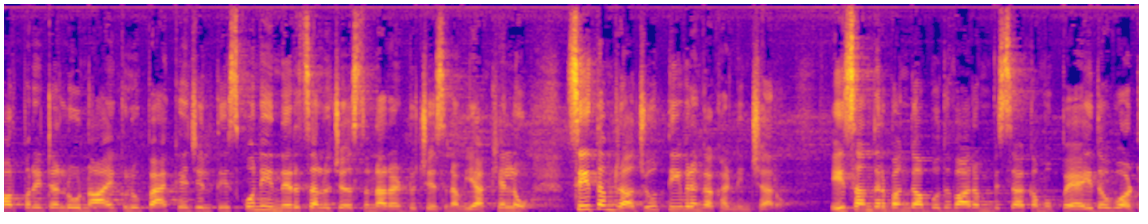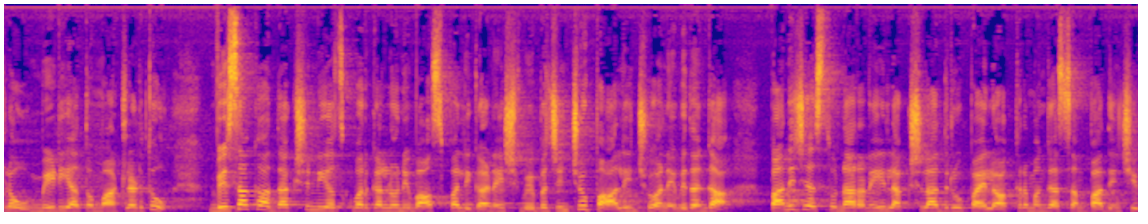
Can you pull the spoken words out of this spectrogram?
కార్పొరేటర్లు నాయకులు ప్యాకేజీలు తీసుకొని నిరసనలు చేస్తున్నారంటూ చేసిన వ్యాఖ్యలను సీతంరాజు తీవ్రంగా ఖండించారు. ఈ సందర్భంగా బుధవారం విశాఖ ముప్పై ఐదో వార్డులో మీడియాతో మాట్లాడుతూ విశాఖ దక్షిణ నియోజకవర్గంలోని వాసుపల్లి గణేష్ విభజించు పాలించు అనే విధంగా పనిచేస్తున్నారని లక్షలాది రూపాయలు అక్రమంగా సంపాదించి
